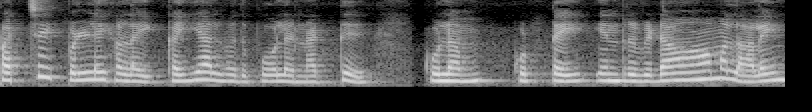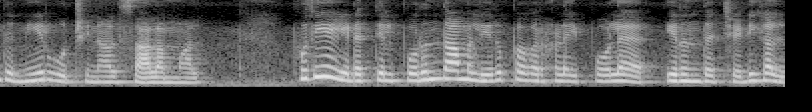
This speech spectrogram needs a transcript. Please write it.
பச்சை பிள்ளைகளை கையாள்வது போல நட்டு குளம் குட்டை என்று விடாமல் அலைந்து நீர் ஊற்றினாள் சாலம்மாள். புதிய இடத்தில் பொருந்தாமல் இருப்பவர்களைப் போல இருந்த செடிகள்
